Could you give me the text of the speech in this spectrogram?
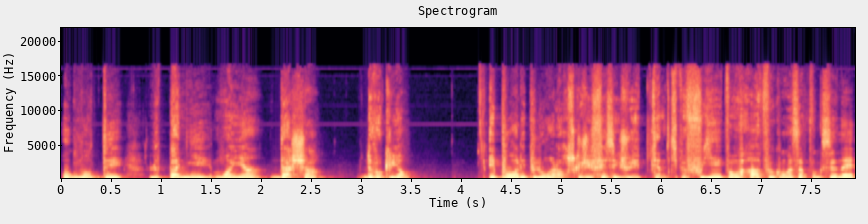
augmenter le panier moyen d'achat de vos clients. Et pour aller plus loin, alors ce que j'ai fait, c'est que je vais un petit peu fouiller pour voir un peu comment ça fonctionnait,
